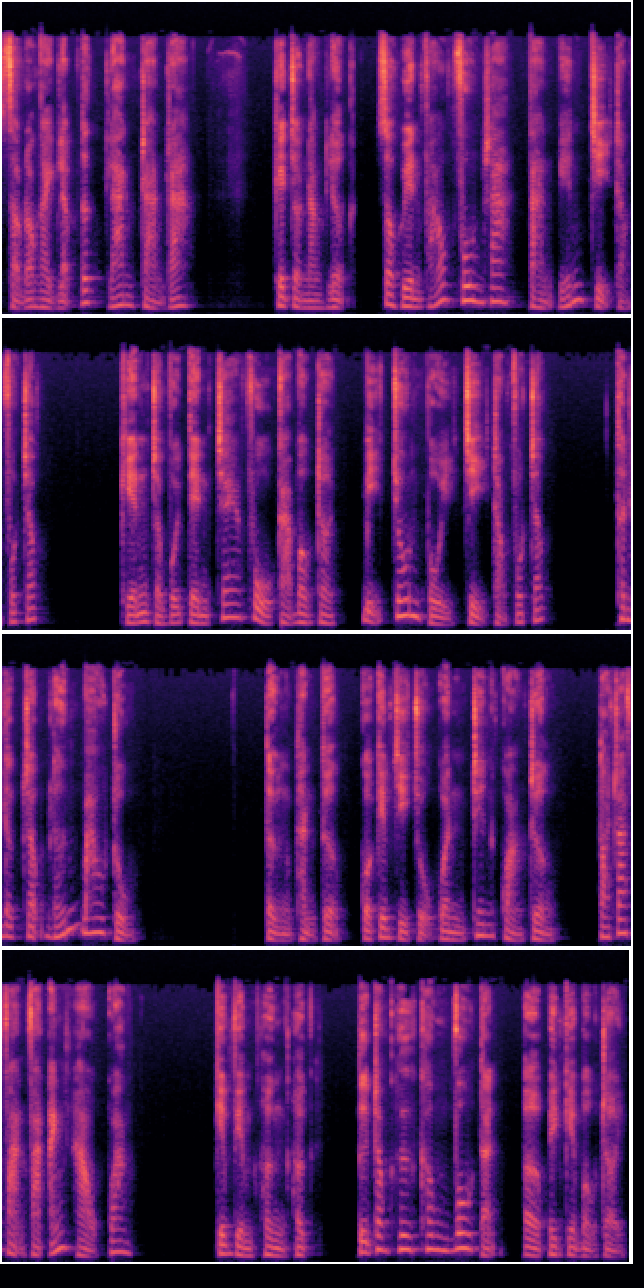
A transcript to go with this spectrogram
sau đó ngay lập tức lan tràn ra, khiến cho năng lượng do huyền pháo phun ra tan biến chỉ trong phút chốc, khiến cho mũi tên che phủ cả bầu trời bị chôn vùi chỉ trong phút chốc. Thần lực rộng lớn bao trùm. Từng thần tượng của kiếm chỉ chủ quân trên quảng trường tỏa ra phản phản ánh hào quang. Kiếm viêm hừng hực từ trong hư không vô tận ở bên kia bầu trời,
